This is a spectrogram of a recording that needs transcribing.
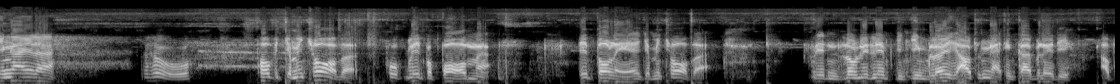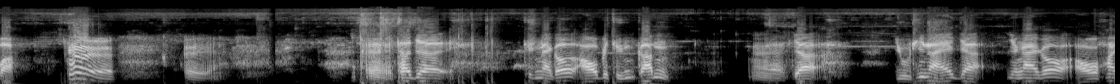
ยังไงล่ะโอ้โหเพราะจะไม่ชอบอะ พวกเล่นปลอมอะ เล่นตอแหลจะไม่ชอบอะ เล่นลงเล่นเล่นจริงๆไปเลย เอาถึงไหนถึงกันไปเลยดิ เอาป่ะเออ เออ ถ้าจะถึงไหนก็เอาไปถึงกันเออจะอยู่ที่ไหนจะยังไงก็เอาให้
